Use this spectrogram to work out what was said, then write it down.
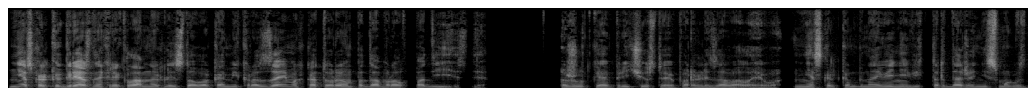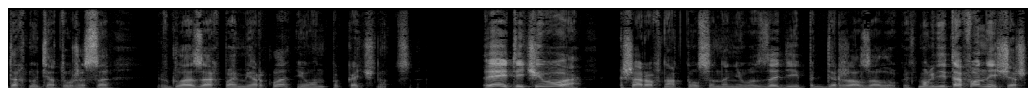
несколько грязных рекламных листовок о микрозаймах, которые он подобрал в подъезде. Жуткое предчувствие парализовало его. Несколько мгновений Виктор даже не смог вздохнуть от ужаса. В глазах померкло, и он покачнулся. «Эй, ты чего?» Шаров наткнулся на него сзади и поддержал за локоть. «Магнитофон ищешь?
